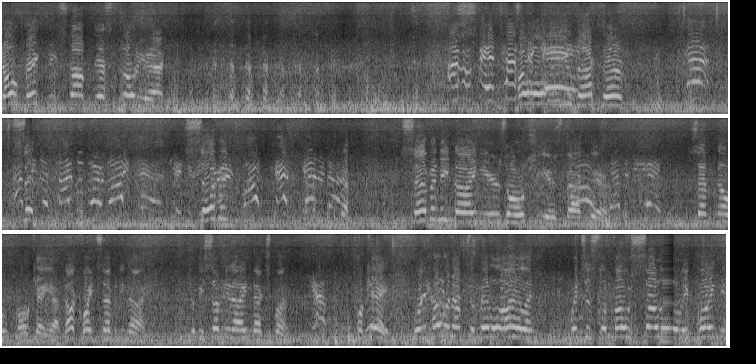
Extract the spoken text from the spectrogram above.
Don't make me stop this Zodiac. Have a fantastic How old are you back there? Yeah. Se- Having the time of our life, you Seven- Bobcat Canada? 79 years old she is back Oh, there. 78. Seven, no, okay, yeah, not quite 79. She'll be 79 next month. Yeah. Okay, we're coming up to Middle Island, which is the most southerly point in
